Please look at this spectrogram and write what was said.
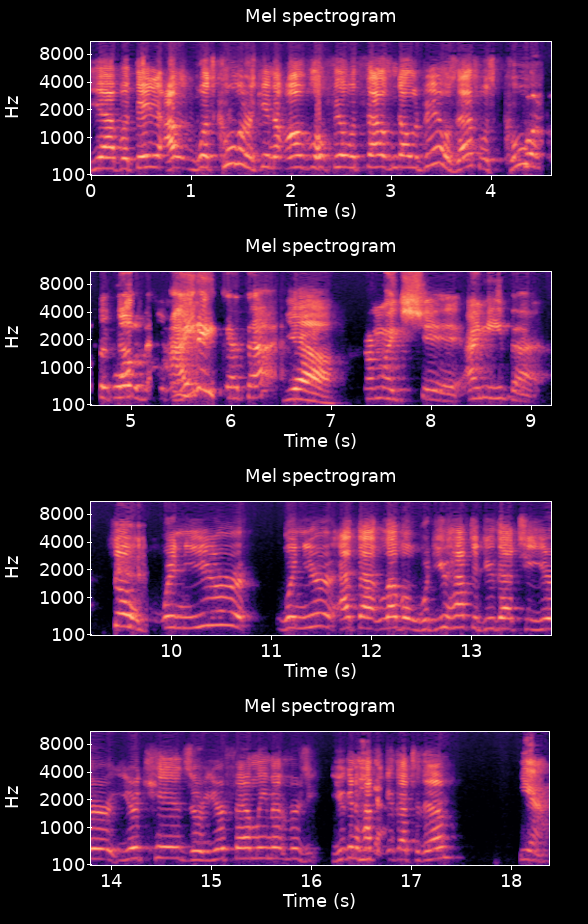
Yeah, but they. I, what's cooler is getting an envelope filled with thousand dollar bills. That's what's cool. Well, well I didn't get that. Yeah. I'm like shit. I need that. So when you're when you're at that level, would you have to do that to your your kids or your family members? You're gonna have yeah. to do that to them. Yeah.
